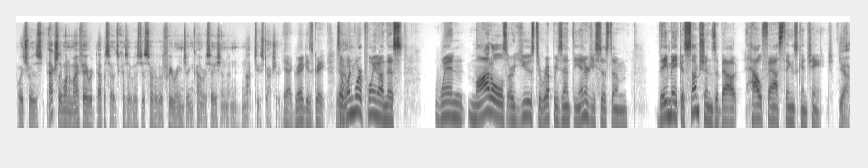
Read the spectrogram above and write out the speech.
which was actually one of my favorite episodes because it was just sort of a free ranging conversation and not too structured. Yeah, Greg is great. So, one more point on this when models are used to represent the energy system, they make assumptions about how fast things can change. Yeah.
